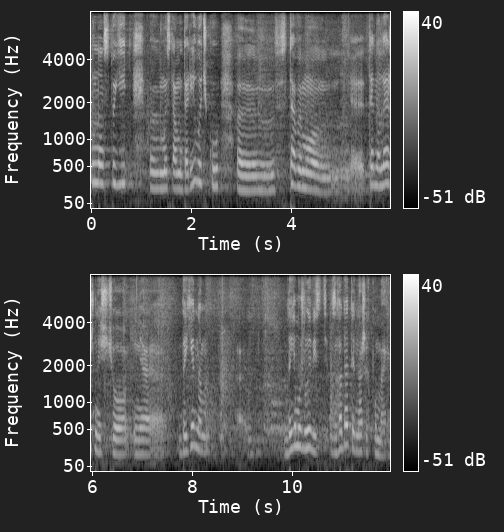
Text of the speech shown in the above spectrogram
у нас стоїть. Ми ставимо тарілочку, ставимо те належне, що дає нам дає можливість згадати наших померлих.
